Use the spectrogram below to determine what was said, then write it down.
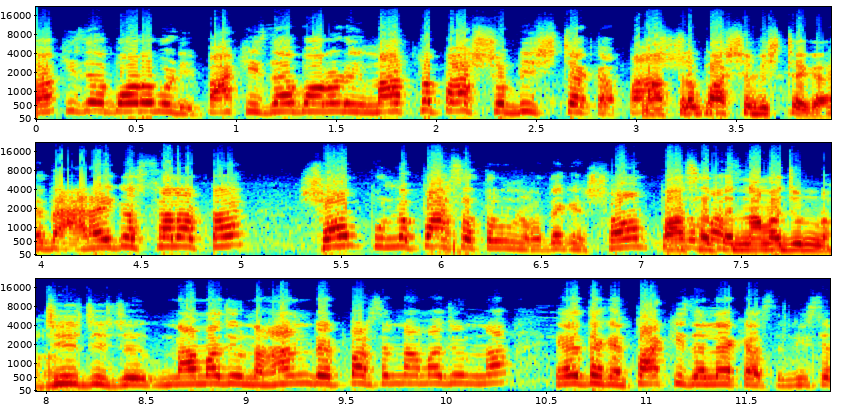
পাখিজা বড় বড়ি পাখিজা বড় বড়ি মাত্র পাঁচশো বিশ টাকা মাত্র 520 টাকা। এটা আড়াই গজ সালাডটা সম্পূর্ণ পাঁচ হাতের উন্নটা দেখেন সম্পূর্ণ পাঁচ হাতের পাঁচ- নামাজুন না জি জি জি নামাজুন হান্ড্রেড পার্সেন্ট নামাজুন না এ দেখেন পাখিজা লেখা আছে নিচে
